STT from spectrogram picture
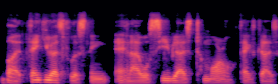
But thank you guys for listening, and I will see you guys tomorrow. Thanks, guys.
